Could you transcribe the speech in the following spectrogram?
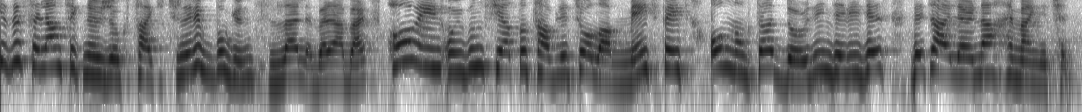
Herkese selam teknoloji oku takipçileri. Bugün sizlerle beraber Huawei'in uygun fiyatlı tableti olan MatePad 10.4'ü inceleyeceğiz. Detaylarına hemen geçelim.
